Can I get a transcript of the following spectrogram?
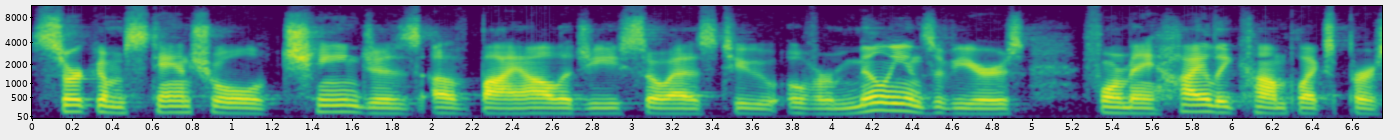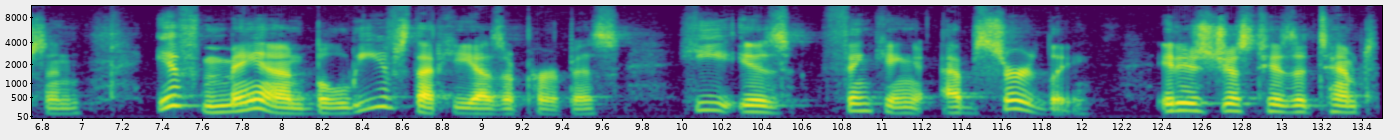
circumstantial changes of biology so as to, over millions of years, form a highly complex person, if man believes that he has a purpose, he is thinking absurdly. It is just his attempt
